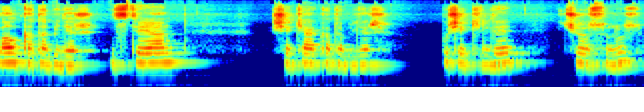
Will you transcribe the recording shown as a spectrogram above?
bal katabilir, isteyen şeker katabilir. Bu şekilde içiyorsunuz.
